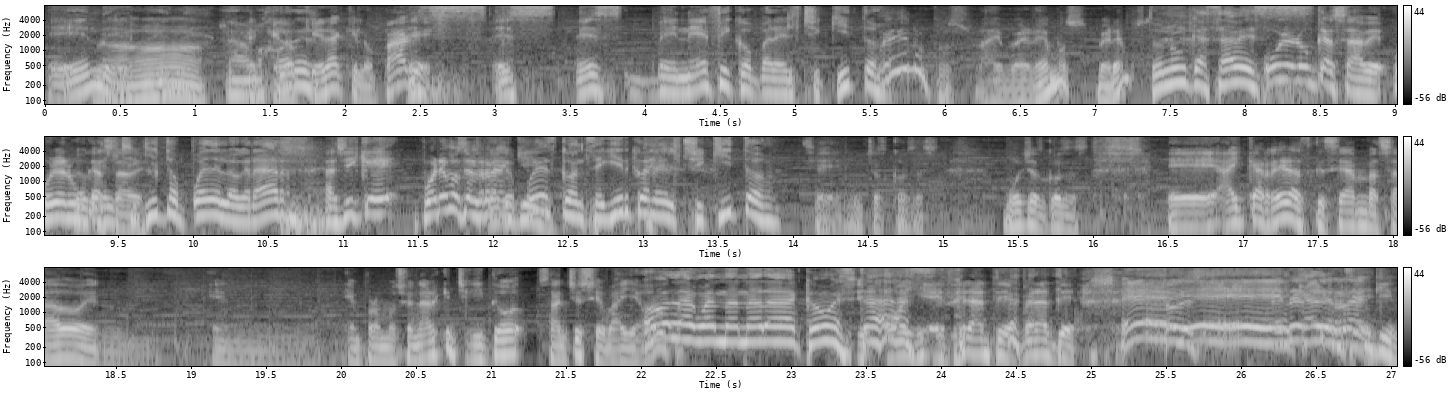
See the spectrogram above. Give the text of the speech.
depende. No, depende. A el lo que lo mejor quiera que lo pague. es, es, es benéfico para el chiquito. Bueno, pues ahí veremos, veremos. Tú nunca sabes Uno nunca sabe, uno lo nunca que el sabe. chiquito puede lograr. Así que ponemos el Lo que ranking. puedes conseguir con el chiquito. Sí, muchas cosas, muchas cosas. Eh, hay carreras que se han basado en, en, en promocionar que Chiquito Sánchez se vaya. a. Hola, Guandanara, ¿cómo Sí, estás? oye, espérate, espérate. ¡Ey, Entonces, ey, ey, en este ranking,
